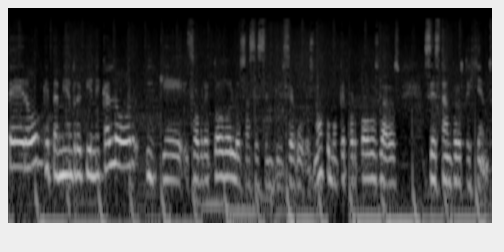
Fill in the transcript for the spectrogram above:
pero que también retiene calor y que sobre todo los hace sentir seguros, ¿no? Como que por todos lados se están protegiendo.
